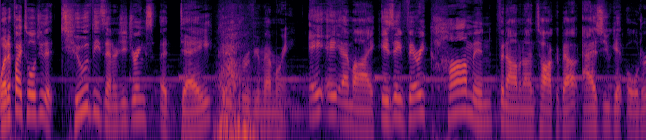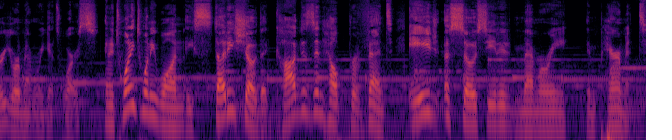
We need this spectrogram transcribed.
What if I told you that two of these energy drinks a day could improve your memory? AAMI is a very common phenomenon to talk about. As you get older, your memory gets worse. And in 2021, a study showed that Cognizin helped prevent age associated memory impairment.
